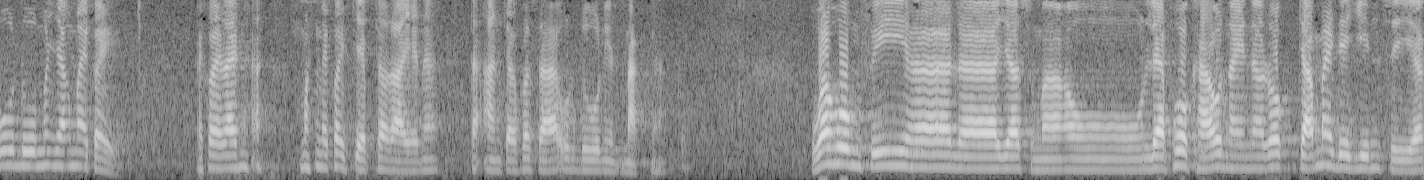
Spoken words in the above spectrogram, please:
บูดูมันยังไม่ค่อยไม่ค่อยอะไรนะ มันไม่ค่อยเจ็บเท่าไหร่นะแต่อ่านจากภาษาอุรดูนี่หนักนะวะฮุมฟีฮาลายาสมาอและพวกเขาในนรกจะไม่ได้ยินเสียง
